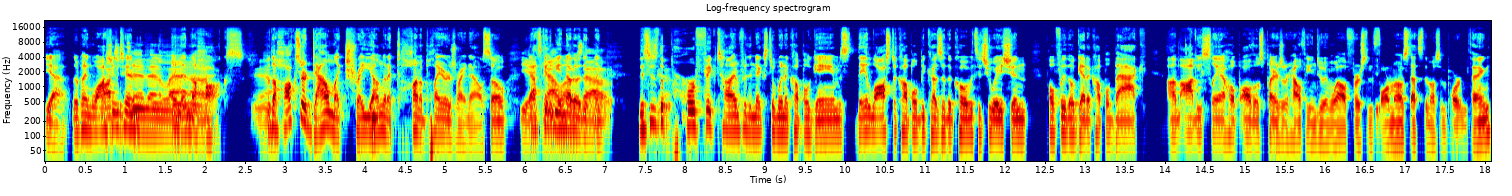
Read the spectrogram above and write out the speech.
Yeah, they're playing Washington, and then, Atlanta, and then the Hawks. Yeah. But the Hawks are down like Trae Young and a ton of players right now. So yeah, that's gonna be another that, like. This is the perfect time for the Knicks to win a couple games. They lost a couple because of the COVID situation. Hopefully, they'll get a couple back. Um, obviously, I hope all those players are healthy and doing well first and foremost. That's the most important thing.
